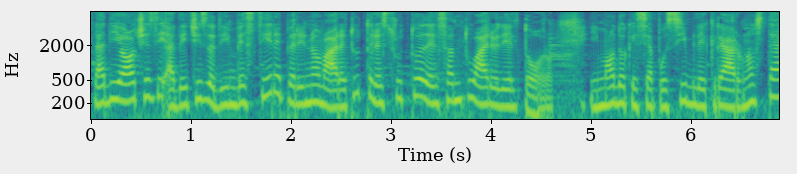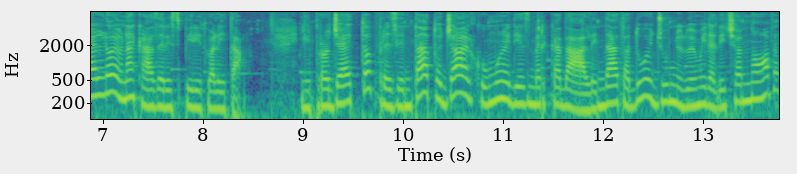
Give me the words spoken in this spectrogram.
la diocesi ha deciso di investire per rinnovare tutte le strutture del santuario del Toro, in modo che sia possibile creare un ostello e una casa di spiritualità. Il progetto, presentato già al comune di Esmercadale in data 2 giugno 2019,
